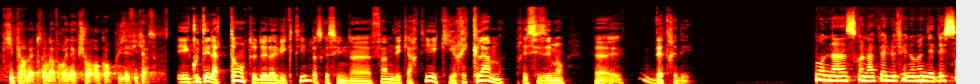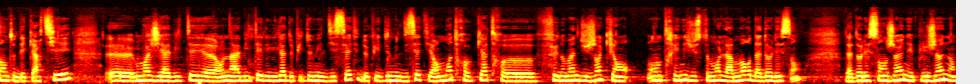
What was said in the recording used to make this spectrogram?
qui permettront d'avoir une action encore plus efficace. Écoutez la tante de la victime, parce que c'est une femme des quartiers qui réclame précisément d'être aidée. On a ce qu'on appelle le phénomène des descentes des quartiers. Euh, moi, j'ai habité, euh, on a habité les Lilas depuis 2017 et depuis 2017, il y a au moins trois ou quatre euh, phénomènes du genre qui ont entraîné justement la mort d'adolescents, d'adolescents jeunes et plus jeunes.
